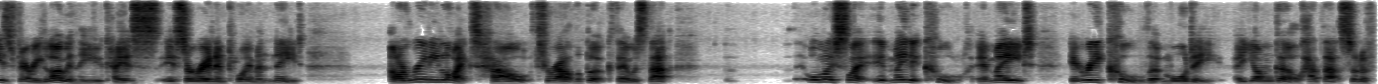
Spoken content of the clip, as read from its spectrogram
is very low in the UK. It's it's a real employment need. And I really liked how throughout the book there was that almost like it made it cool. It made it really cool that Maudie, a young girl, had that sort of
